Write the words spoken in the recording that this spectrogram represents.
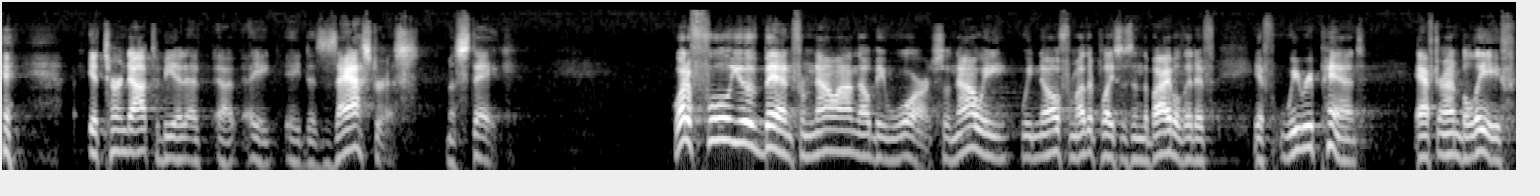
it turned out to be a, a, a, disastrous mistake. What a fool you have been. From now on, there'll be war. So now we, we know from other places in the Bible that if, if we repent after unbelief,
